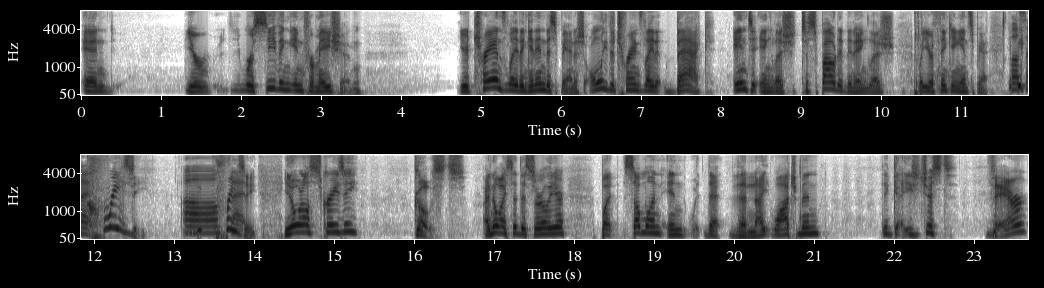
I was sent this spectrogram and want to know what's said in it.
and you're receiving information. You're translating it into Spanish only to translate it back into English to spout it in English, but you're thinking in Spanish. It'd Well be crazy. All crazy. You know what else is crazy? Ghosts. I know I said this earlier, but someone in that the night watchman, the guy, he's just there.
